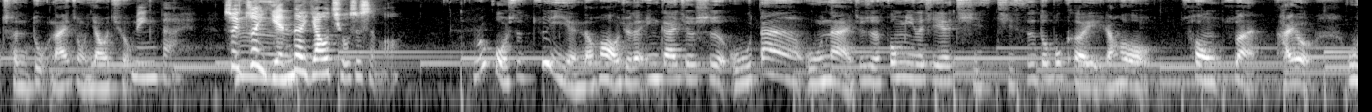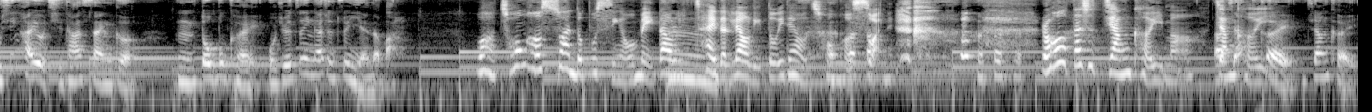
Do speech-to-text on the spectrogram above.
程度，哪一种要求。明白。所以最严的要求是什么？如果是最严的话，我觉得应该就是无蛋无奶，就是蜂蜜那些起起司都不可以，然后葱蒜还有五星还有其他三个，嗯都不可以。我觉得这应该是最严的吧。哇，葱和蒜都不行啊！我每道菜的料理都一定要有葱和蒜。然后，但是姜可以吗？姜可以，可以，姜可以。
